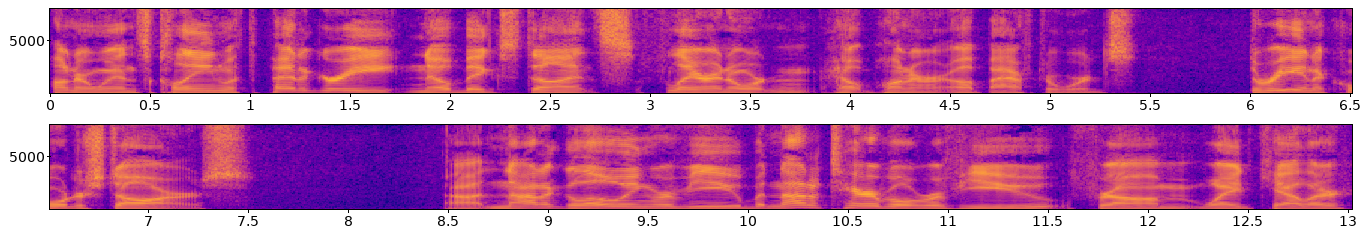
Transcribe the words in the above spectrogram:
Hunter wins clean with the pedigree, no big stunts. Flair and Orton help Hunter up afterwards. Three and a quarter stars. Uh, not a glowing review, but not a terrible review from Wade Keller.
